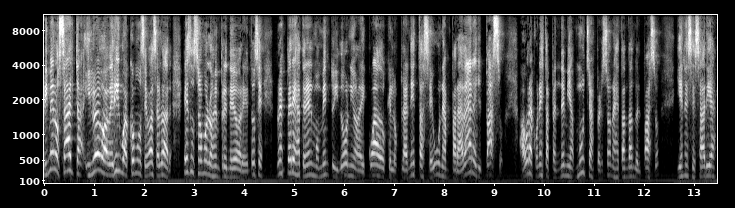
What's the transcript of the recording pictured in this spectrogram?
primero salta y luego averigua cómo se va a salvar. Esos somos los emprendedores. Entonces, no esperes a tener el momento idóneo, adecuado, que los planetas se unan para dar el paso. Ahora con esta pandemia, muchas personas están dando el paso y es necesaria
